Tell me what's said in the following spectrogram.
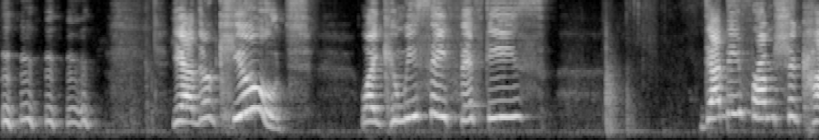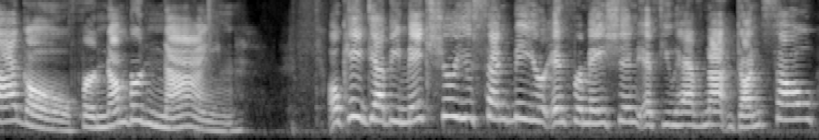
yeah, they're cute. Like, can we say 50s? Debbie from Chicago for number nine. Okay, Debbie, make sure you send me your information if you have not done so.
